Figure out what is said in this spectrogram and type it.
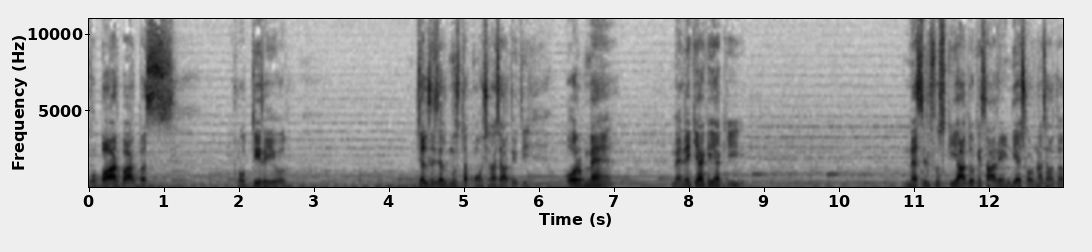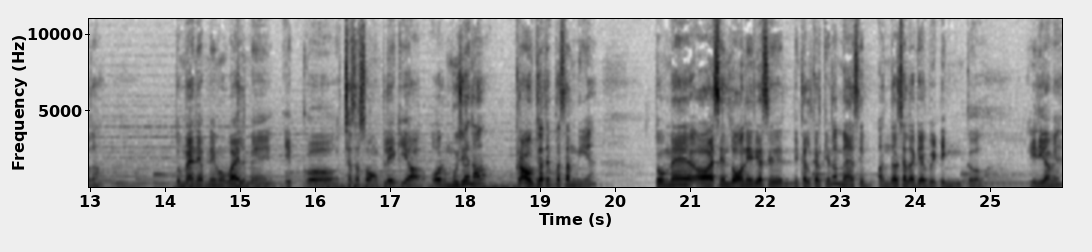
वो बार बार बस रोती रही और जल्द से जल्द मुझ तक पहुँचना चाहती थी। और मैं, मैंने क्या किया कि मैं सिर्फ़ उसकी यादों के सारे इंडिया छोड़ना चाहता था। तो मैंने अपने मोबाइल में एक अच्छा सा सॉन्ग प्ले किया और मुझे ना क्राउड ज़्यादा पसंद नहीं है। तो मैं ऐसे लॉन एरिया से निकल करके ना मैं ऐसे अंदर चला गया वेटिंग एरिया में।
